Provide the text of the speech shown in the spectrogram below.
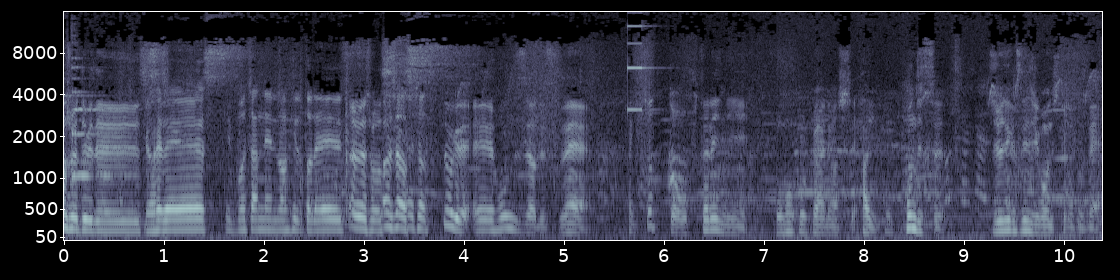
のしょう TV です。よへです。日本チャンネルのひろとです。お願いします。お願いします。というわけで、えー本日はですね、ちょっとお二人にご報告がありまして、はい。本日12月25日ということで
